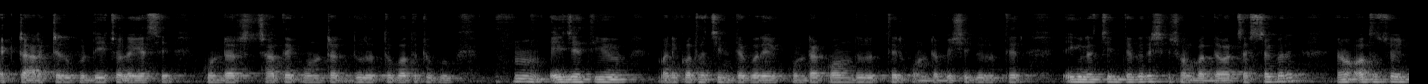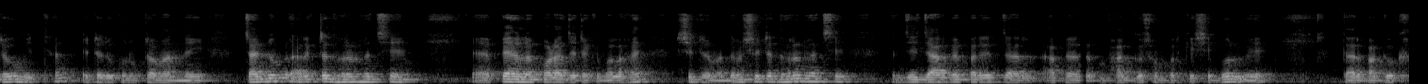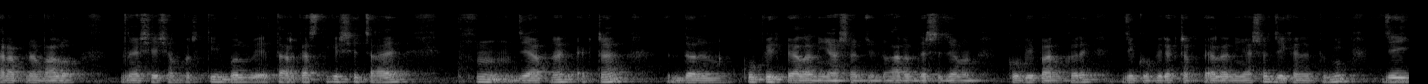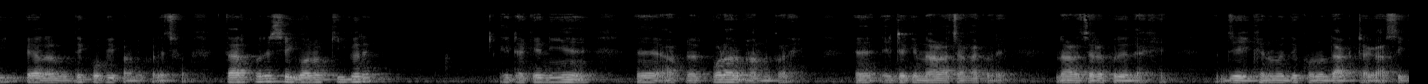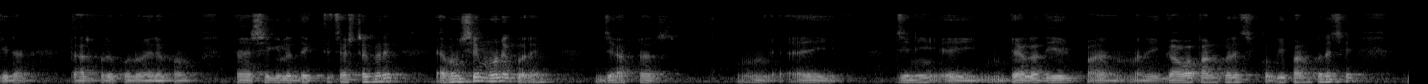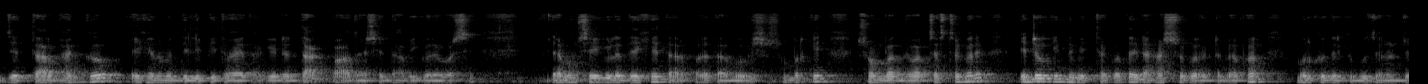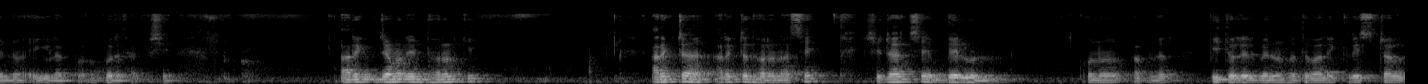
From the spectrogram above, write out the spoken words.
একটা আরেকটার উপর দিয়ে চলে গেছে কোনটার সাথে কোনটার দূরত্ব কতটুকু? হম, এই জাতীয় মানে কথা চিন্তা করে কোনটা কম দূরত্বের, কোনটা বেশি দূরত্বের, এগুলো চিন্তা করে সে সংবাদ দেওয়ার চেষ্টা করে অথচ এটাও মিথ্যা, এটারও কোনো প্রমাণ নেই। চার নম্বর আরেকটা ধরন হচ্ছে পেয়ালা পড়া যেটাকে বলা হয়, সেটার মাধ্যমে সেটার ধরন হচ্ছে যে যার ব্যাপারে যার আপনার ভাগ্য সম্পর্কে সে বলবে, তার ভাগ্য খারাপ না, ভালো সেই সম্পর্কে বলবে, তার কাছ থেকে সে চায়, হম, যে আপনার একটা ধরেন কপির পেলা নিয়ে আসার জন্য। আরব দেশে যেমন কপি পান করে, যে কপির একটা পেয়ালা নিয়ে আসো, যেখানে তুমি যেই পেয়ালার মধ্যে কপি পান করেছ। তারপরে সেই গণক কি করে? এটাকে নিয়ে আপনার পড়ার ভান করে এটাকে নাড়াচাড়া করে নাড়াচাড়া করে দেখে যে এইখানের মধ্যে কোনো দাগ টাগ আছে কিনা। তারপরে কোনো এরকম সেগুলো দেখতে চেষ্টা করে এবং সে মনে করে যে আপনার এই যিনি এই পেয়ালা দিয়ে মানে গাওয়া পান করেছে কবি পান করেছে, যে তার ভাগ্য এখানে মধ্যে লিপিত হয়ে থাকে এটার দাগ পাওয়া যায়, সে দাবি করে বসে। এবং সেইগুলো দেখে তারপরে তার ভবিষ্যৎ সম্পর্কে সংবাদ দেওয়ার চেষ্টা করে। এটাও কিন্তু মিথ্যা কথা, এটা হাস্যকর একটা ব্যাপার, মূর্খদেরকে বোঝানোর জন্য এগুলা করে থাকে সে। আরেক, যেমন এর ধরন কি? আরেকটা আরেকটা ধরন আছে, সেটা হচ্ছে বেলুন। কোনো আপনার পিতলের বেলুন হতে পারে, ক্রিস্টাল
